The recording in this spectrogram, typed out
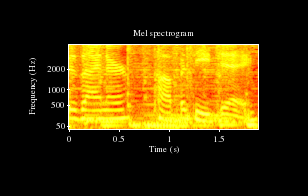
Designer, Papa DJ.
